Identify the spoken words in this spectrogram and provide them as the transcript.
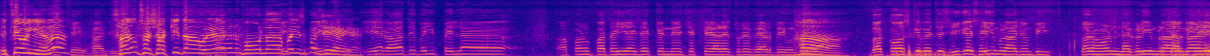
ਇੱਥੇ ਹੋਈਆਂ ਨਾ? ਇੱਥੇ, ਹਾਂਜੀ। ਸਾਨੂੰ ਸ਼ੱਕ ਤਾਂ ਹੋਇਆ ਨੇ ਮੈਨੂੰ ਫੋਨ ਲਾਇਆ ਬਾਈ ਇਸ ਭੱਜੇ ਆਏ ਆ ਇਹ ਰਾਹ ਤੇ ਬਈ ਪਹਿਲਾਂ ਆਪਾਂ ਨੂੰ ਪਤਾ ਹੀ ਆ ਇੱਥੇ ਕਿੰਨੇ ਚਿੱਟੇ ਵਾਲੇ ਤੁਰੇ ਫਿਰਦੇ ਹੁੰਦੇ ਹਾਂ। ਬਸ ਕੌਸਕੇ ਵਿੱਚ ਸੀਗੇ ਸਹੀ ਮੁਲਾਜ਼ਮ ਵੀ ਪਰ ਹੁਣ ਨਕਲੀ ਮੁਲਾਜ਼ਮਾਂ ਨੇ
